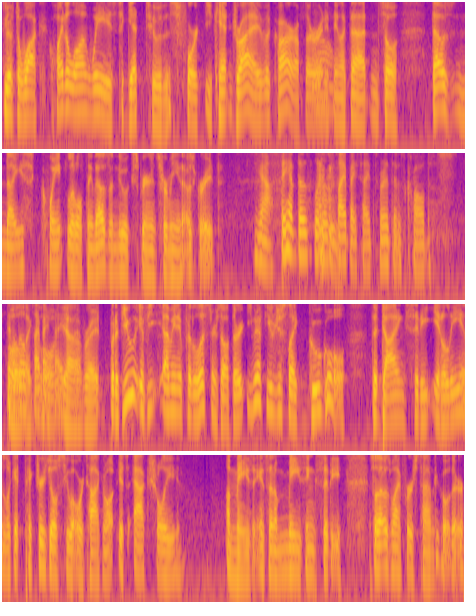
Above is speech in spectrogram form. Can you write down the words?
You have to walk quite a long ways to get to this fort. You can't drive a car up there or anything like that. And so that was nice, quaint little thing. That was a new experience for me. That was great. Yeah, they have those little side by sides. What are those called? The Well, little like side by oh, side. Yeah, right. But if you, if you, I mean, for the listeners out there, even if you just like Google the dying city, Italy, and look at pictures, you'll see what we're talking about. It's actually amazing. It's an amazing city. So that was my first time to go there.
